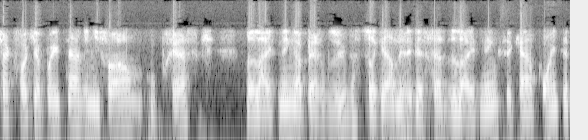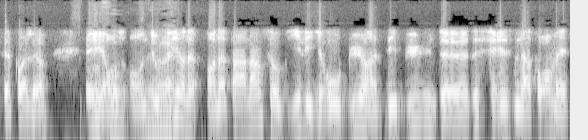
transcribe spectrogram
chaque fois qu'il n'a pas été en uniforme, ou presque, le Lightning a perdu. Si tu regardes les défaites du Lightning, c'est quand Point n'était pas là. Et on, oublie, on a, tendance à oublier les gros buts en début de, de séries éliminatoires, mais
